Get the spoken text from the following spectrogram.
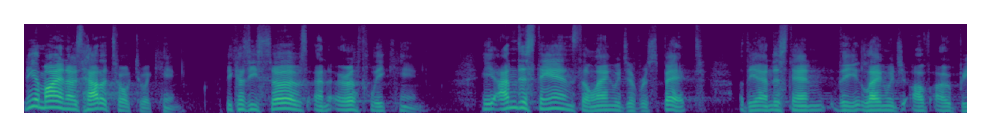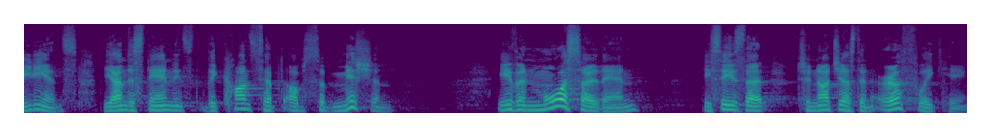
Nehemiah knows how to talk to a king because he serves an earthly king. He understands the language of respect, the understand the language of obedience, the understanding the concept of submission. Even more so then, he sees that to not just an earthly king,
